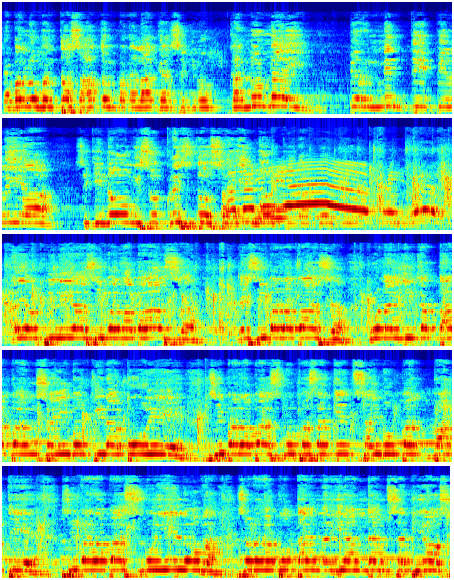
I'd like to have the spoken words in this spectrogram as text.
Kabalo man ta sa atong pagkalagad sa Ginoo kanunay perminti piliya si Ginoong Iso Kristo sa imong kinabuhi. Ayaw piliya si Barabas. Kay si Barabas, wala katabang sa imong kinabuhi. Si Barabas mo pasakit sa imong pagbati. Si Barabas mo ilog sa mga butang na giandam sa Dios.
